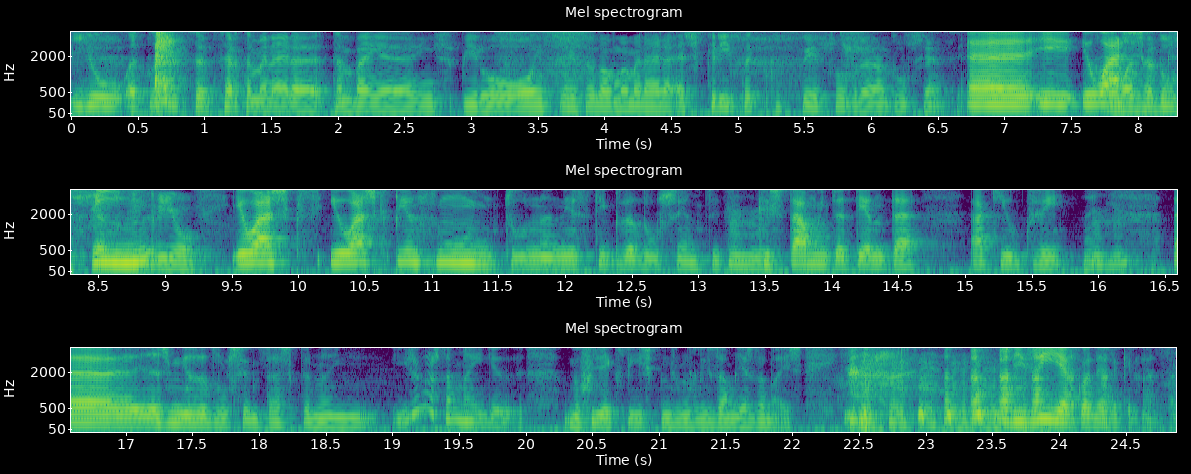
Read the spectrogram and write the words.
E o, a Clarissa, de certa maneira, também a inspirou ou influenciou de alguma maneira a escrita que fez sobre a adolescência? E eu ou acho as que adolescentes sim. que criou? Eu acho que, eu acho que penso muito nesse tipo de adolescente que está muito atenta àquilo que vê. né? Uh, as minhas adolescentes acho que também, e os meus também, eu, o meu filho é que diz que nos meus livros há mulheres a mais. Dizia quando era criança.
